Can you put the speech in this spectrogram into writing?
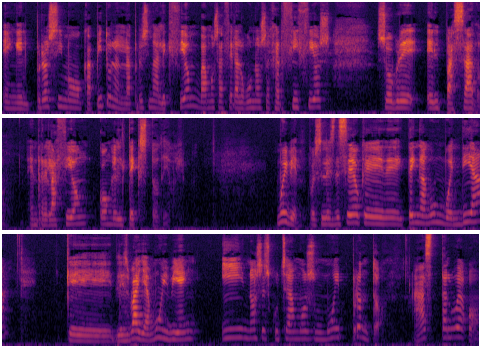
En el próximo capítulo, en la próxima lección, vamos a hacer algunos ejercicios sobre el pasado en relación con el texto de hoy. Muy bien, pues les deseo que tengan un buen día, que les vaya muy bien y nos escuchamos muy pronto. Hasta luego.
